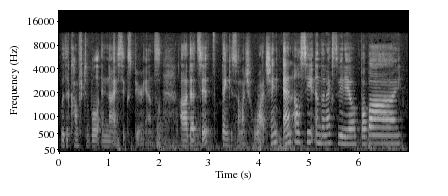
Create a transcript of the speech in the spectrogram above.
with a comfortable and nice experience. Uh, that's it. Thank you so much for and I'll see you in the next video. Bye bye!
